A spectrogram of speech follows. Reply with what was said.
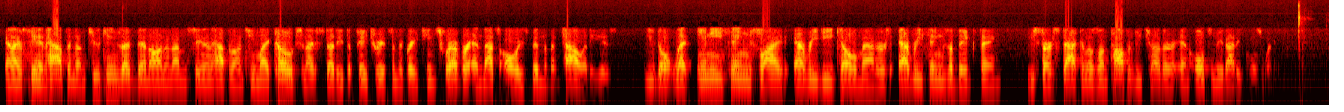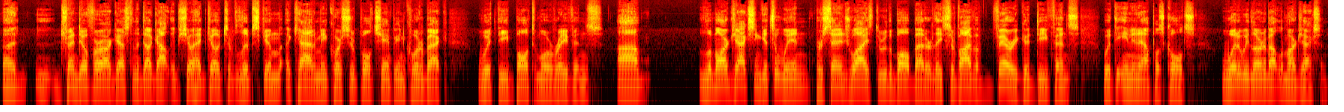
And I've seen it happen on two teams I've been on, and I'm seeing it happen on a team I coach, and I've studied the Patriots and the great teams forever, and that's always been the mentality is you don't let anything slide. Every detail matters. Everything's a big thing. You start stacking those on top of each other, and ultimately that equals winning. Uh, Trent Dilfer, our guest on the Doug Gottlieb Show, head coach of Lipscomb Academy, of course, Super Bowl champion quarterback with the Baltimore Ravens. Uh, Lamar Jackson gets a win, percentage wise, threw the ball better. They survive a very good defense with the Indianapolis Colts. What do we learn about Lamar Jackson?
